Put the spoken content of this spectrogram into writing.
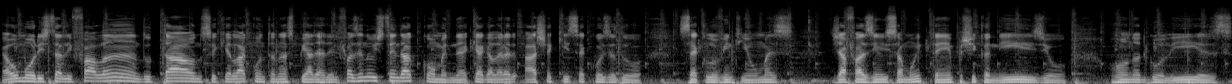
É o humorista ali falando, tal, não sei o que lá, contando as piadas dele, fazendo o stand-up comedy, né? Que a galera acha que isso é coisa do século XXI, mas já faziam isso há muito tempo. Chicanísio, Ronald Golias,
